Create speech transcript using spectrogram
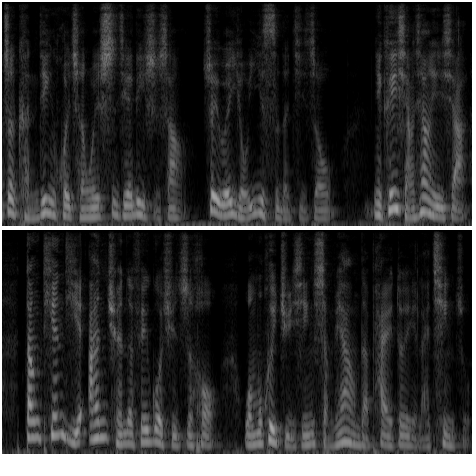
这肯定会成为世界历史上最为有意思的几周。你可以想象一下，当天体安全地飞过去之后，我们会举行什么样的派对来庆祝？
